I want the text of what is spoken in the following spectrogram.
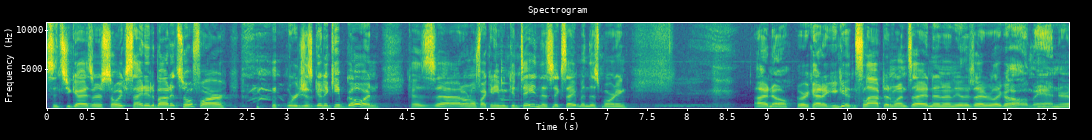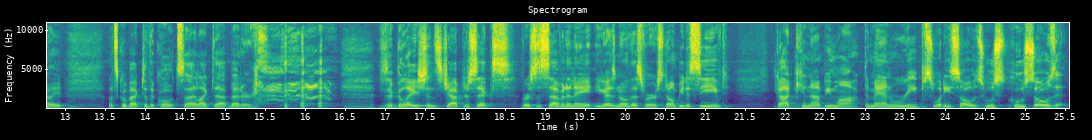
since you guys are so excited about it so far, we're just going to keep going because uh, I don't know if I can even contain this excitement this morning. I know. We're kind of getting slapped on one side, and then on the other side, we're like, oh man, really? Let's go back to the quotes. I liked that better. so, Galatians chapter 6, verses 7 and 8. You guys know this verse. Don't be deceived. God cannot be mocked. A man reaps what he sows. Who, who sows it?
